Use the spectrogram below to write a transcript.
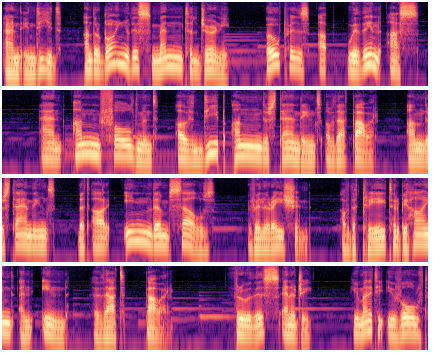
And indeed, undergoing this mental journey opens up within us an unfoldment of deep understandings of that power, understandings that are in themselves veneration of the Creator behind and in that power. Through this energy, humanity evolved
